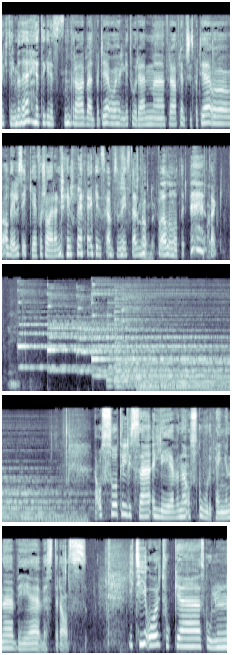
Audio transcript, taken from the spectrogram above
lykke til med det. Hete Christensen fra Arbeiderpartiet og Helge Thorheim fra Fremskrittspartiet. Og aldeles ikke forsvareren til kunnskapsministeren på, på alle måter. Takk. Ja, og så til disse elevene og skolepengene ved Westerdals. I ti år tok eh, skolen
